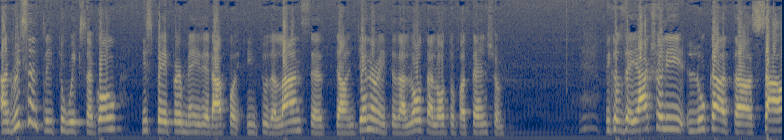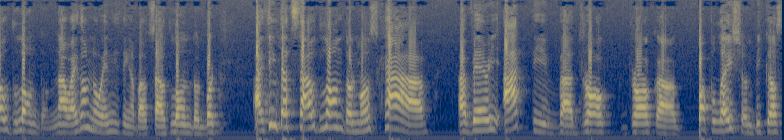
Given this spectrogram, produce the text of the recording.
And recently, two weeks ago, this paper made it up into the Lancet and generated a lot, a lot of attention because they actually look at uh, South London. Now, I don't know anything about South London, but I think that South London must have a very active uh, drug, drug uh, population because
